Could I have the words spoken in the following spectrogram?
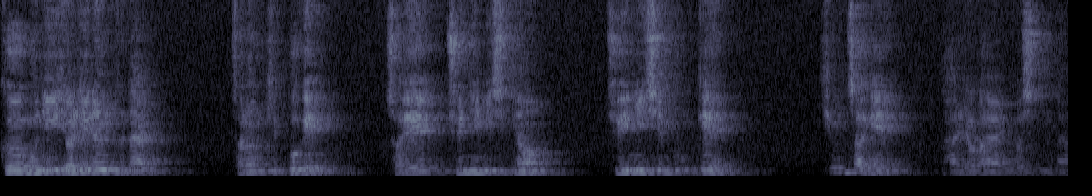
그 문이 열리는 그날 저는 기쁘게 저의 주님이시며 주인이신 분께 힘차게 달려갈 것입니다.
